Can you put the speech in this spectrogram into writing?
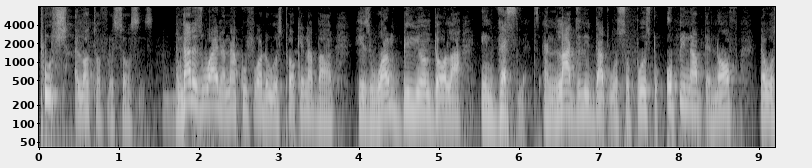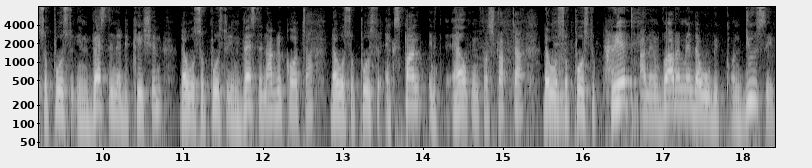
push a lot of resources. Mm -hmm. And that is why Nana Akufo-Addo was talking about his $1 billion investments. And largely that was supposed to open up the North, that was supposed to invest in education, that was supposed to invest in agriculture, that was supposed to expand in health infrastructure, that mm -hmm. was supposed to create an environment that will be conducive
